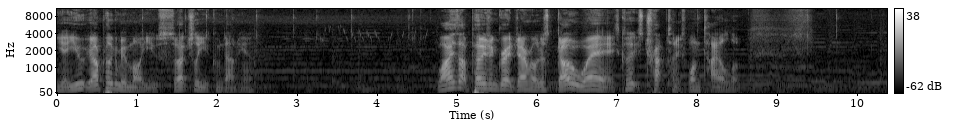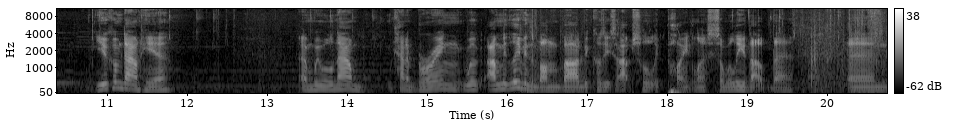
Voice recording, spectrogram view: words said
Yeah, you, you're probably going to be more use. So actually, you come down here. Why is that Persian Great General? Just go away. It's because it's trapped on its one tile, look. You come down here. And we will now kind of bring... We'll, I'm leaving the bombard because it's absolutely pointless. So we'll leave that up there. Um,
